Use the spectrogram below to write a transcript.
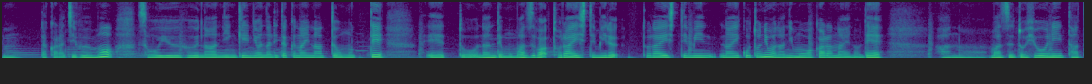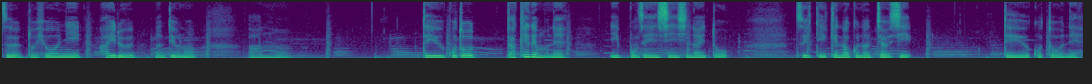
うん。だから自分もそういう風な人間にはなりたくないなって思ってえー、っと何でもまずはトライしてみる。トライしてみないことには何もわからないのであのまず土俵に立つ土俵に入る何て言うの？あのっていうことだけでもね一歩前進しないとついていけなくなっちゃうしっていうことをね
